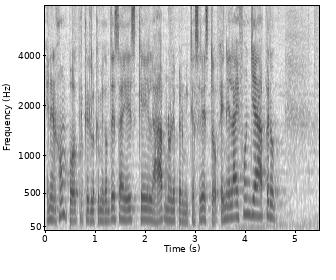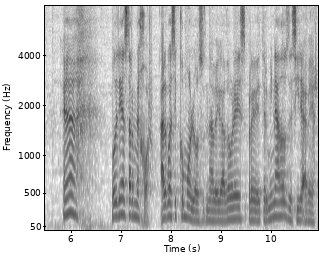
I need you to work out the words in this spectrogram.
en el HomePod, porque lo que me contesta es que la app no le permite hacer esto. En el iPhone ya, pero... Eh, podría estar mejor. Algo así como los navegadores predeterminados, decir, a ver,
